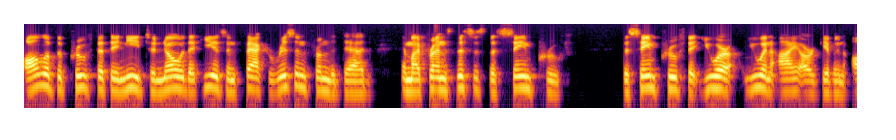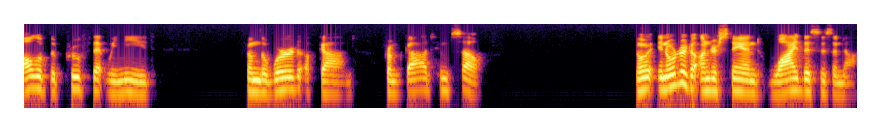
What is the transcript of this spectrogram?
all of the proof that they need to know that he is in fact risen from the dead. And my friends, this is the same proof, the same proof that you are you and I are given all of the proof that we need from the word of God, from God himself. In order to understand why this is enough,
